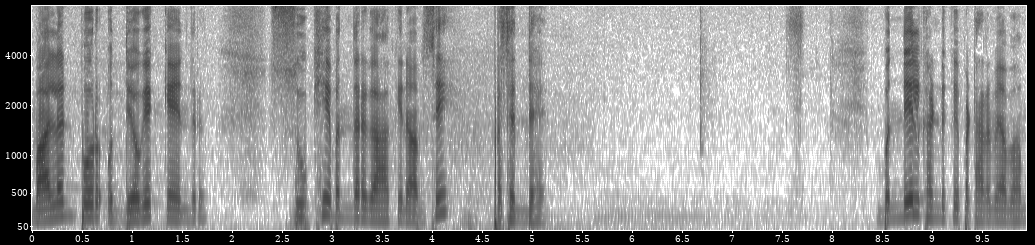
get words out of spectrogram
मालनपुर औद्योगिक केंद्र सूखे बंदरगाह के नाम से प्रसिद्ध है। बुंदेलखंड के पठार में, अब हम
